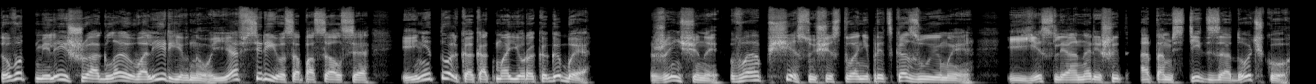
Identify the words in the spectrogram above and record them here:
то вот милейшую Аглаю Валерьевну я всерьез опасался, и не только как майора КГБ. Женщины вообще существа непредсказуемые, и если она решит отомстить за дочку,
